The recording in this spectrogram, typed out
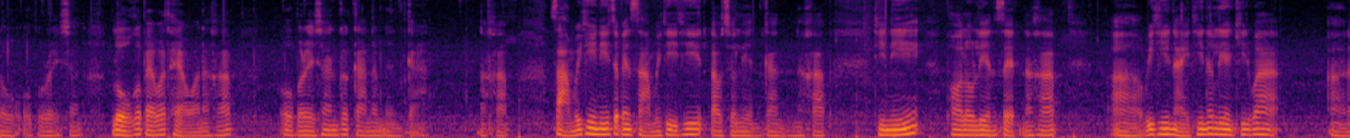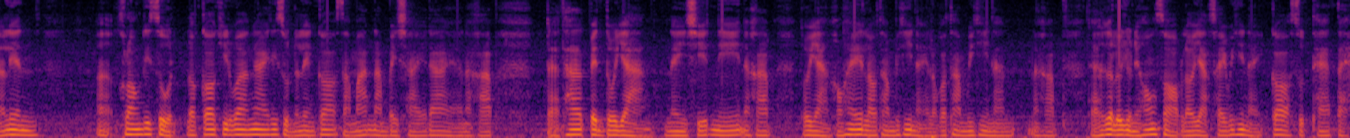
low operation low ก็แปลว่าแถวนะครับ operation ก็การดำเนินการนะครับสามวิธีนี้จะเป็น 3 วิธีที่เราจะเรียนกันนะครับ ทีนี้พอเราเรียนเสร็จนะครับวิธีไหนที่นักเรียนคิดว่านักเรียนคล่องที่สุด แล้วก็คิดว่าง่ายที่สุดนักเรียนก็สามารถนำไปใช้ได้นะครับ แต่ถ้าเป็นตัวอย่างในชีตนี้นะครับ ตัวอย่างเขาให้เราทำวิธีไหนเราก็ทำวิธีนั้นนะครับ แต่ถ้าเกิดเราอยู่ในห้องสอบเราอยากใช้วิธีไหนก็สุดแท้แต่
